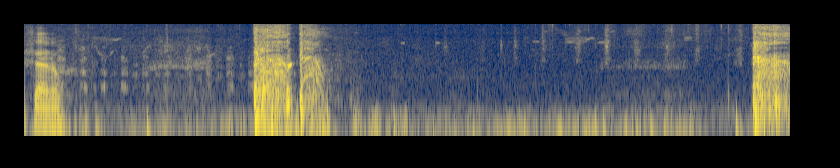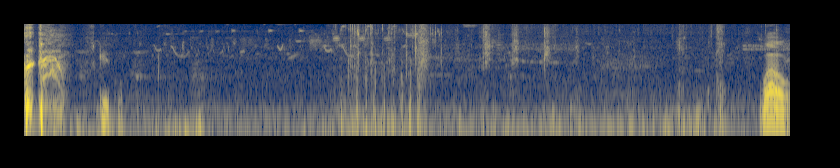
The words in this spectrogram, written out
Shadow. Excuse me. Whoa.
